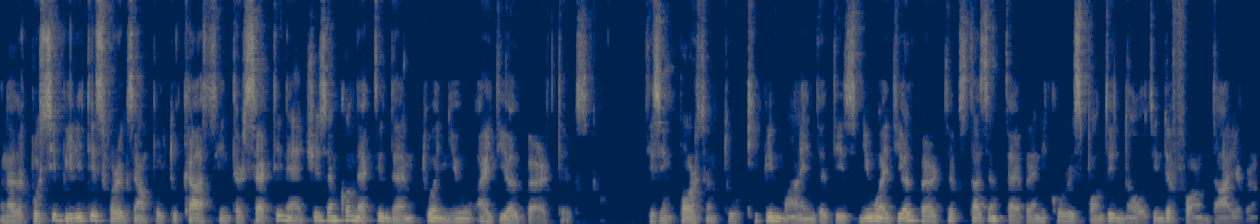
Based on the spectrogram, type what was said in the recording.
Another possibility is, for example, to cast intersecting edges and connecting them to a new ideal vertex. It is important to keep in mind that this new ideal vertex doesn't have any corresponding node in the form diagram.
